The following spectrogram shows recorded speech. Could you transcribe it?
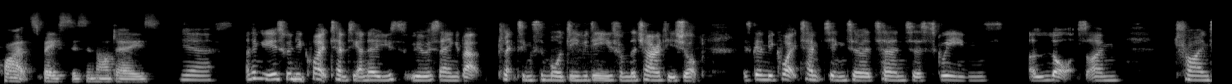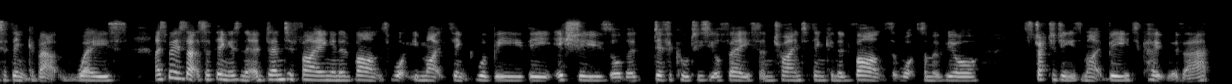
quiet spaces in our days. Yes, I think it is going to be quite tempting. I know you, we were saying about collecting some more DVDs from the charity shop. It's going to be quite tempting to turn to screens a lot. I'm trying to think about ways. I suppose that's the thing isn't it? Identifying in advance what you might think would be the issues or the difficulties you'll face and trying to think in advance of what some of your strategies might be to cope with that.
